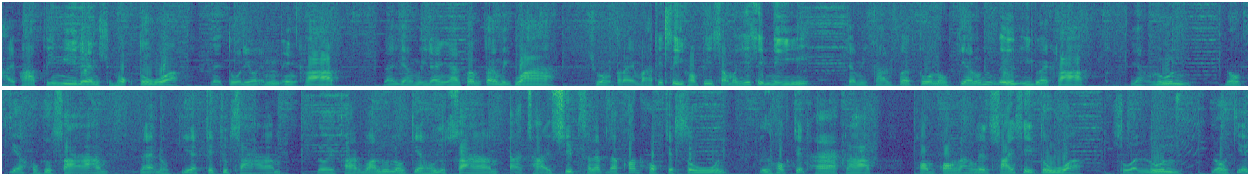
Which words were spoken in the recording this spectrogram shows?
ถ่ายภาพที่มีเลนส์16 ตัว ในตัวเดียวนั่นเองครับ และยังมีรายงานเพิ่มเติมอีกว่า ช่วงไตรมาสที่ 4 ของปี 2020 นี้ จะมีการเปิดตัวโนเกียรุ่นอื่นอีกด้วยครับ อย่างรุ่นโนเกีย6.3 และโนเกีย7.3 โดยคาดว่ารุ่นโนเกีย6.3 จะใช้ชิป Snapdragon 670 หรือ 675 ครับ พร้อมกล้องหลังเลนส์ซ้าย4ตัว ส่วนรุ่นโนเกีย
